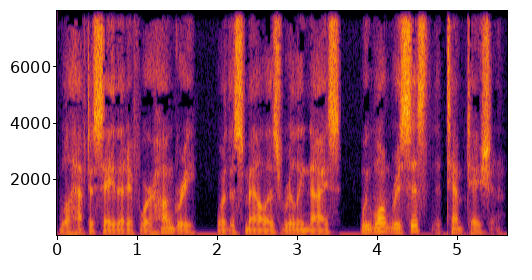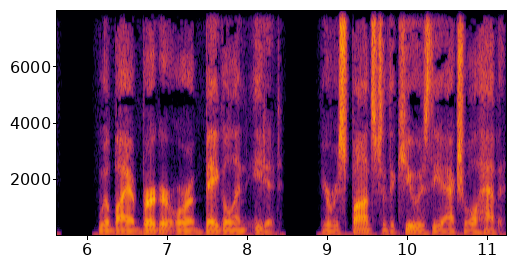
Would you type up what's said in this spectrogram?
we'll have to say that if we're hungry, or the smell is really nice, we won't resist the temptation. We'll buy a burger or a bagel and eat it. Your response to the cue is the actual habit.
